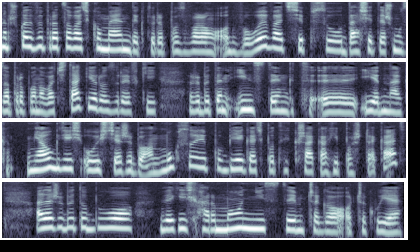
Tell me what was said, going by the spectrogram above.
na przykład wypracować komendy, które pozwolą odwoływać się psu. Da się też mu zaproponować takie rozrywki, żeby ten instynkt y, jednak miał gdzieś ujście, żeby on mógł sobie pobiegać po tych krzakach i poszczekać, ale żeby to było w jakiejś harmonii z tym, czego oczekuje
